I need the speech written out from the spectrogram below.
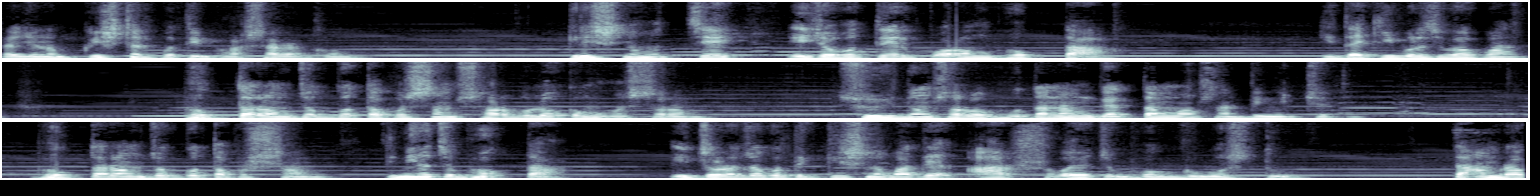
তাই জন্য কৃষ্ণের প্রতি ভরসা রাখুন। কৃষ্ণ হচ্ছে এই জগতের পরম ভোক্তা। গীতায় কি বলেছে ভগবান? ভোক্তারম যজ্ঞ তপস্যাম সর্বলোক মহেশ্বরম। সুহৃদম সর্বভূতানাম জ্ঞাতাম শান্তি মিচ্ছতি ভোক্তারম যজ্ঞ তপস্যাম। তিনি হচ্ছে ভোক্তা। এই জড়জগতে কৃষ্ণবাদে আর সবাই হচ্ছে ভোগ্য বস্তু। তা আমরা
